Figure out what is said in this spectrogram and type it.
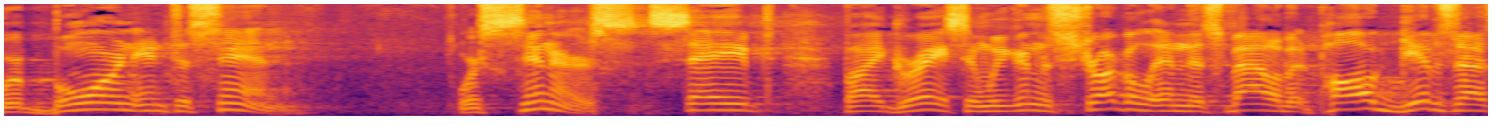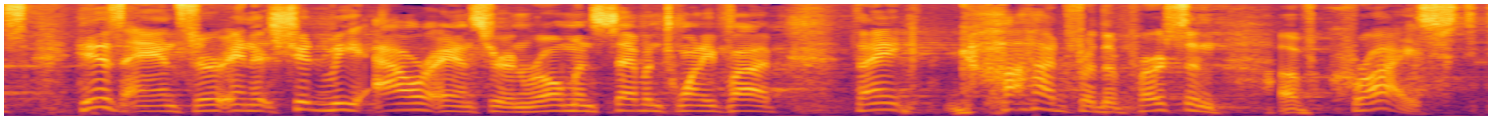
We're born into sin. We're sinners saved by grace, and we're going to struggle in this battle. But Paul gives us his answer, and it should be our answer in Romans 7:25. Thank God for the person of Christ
